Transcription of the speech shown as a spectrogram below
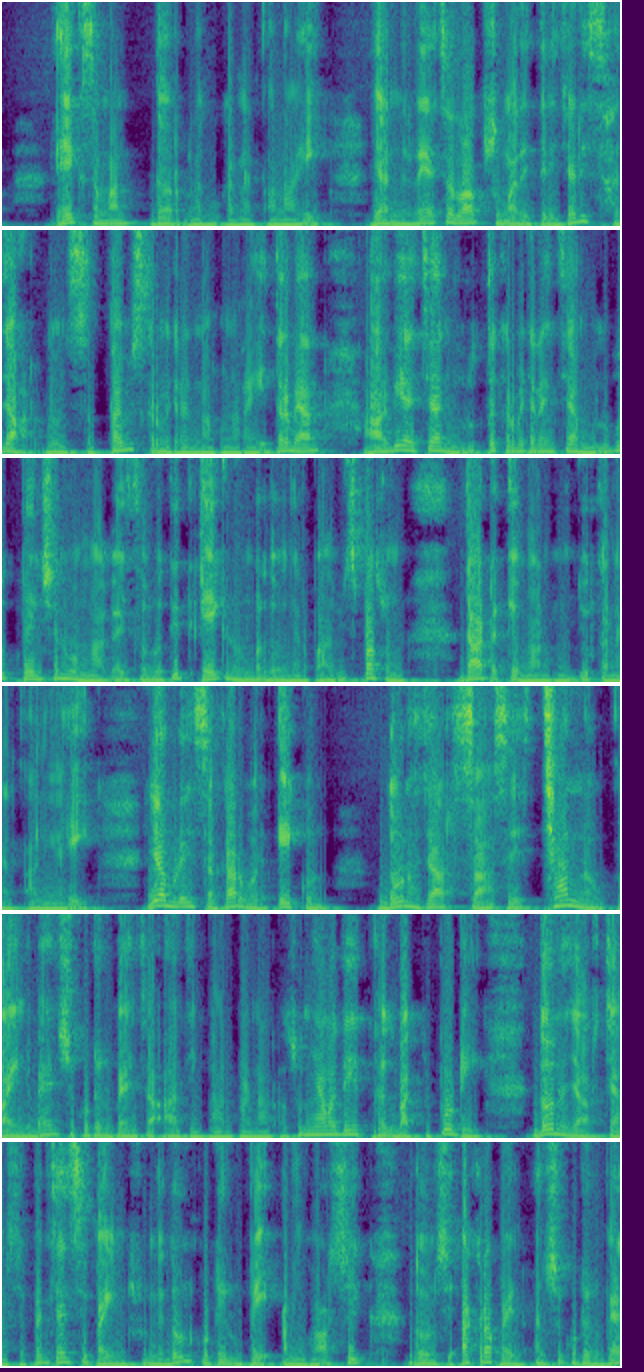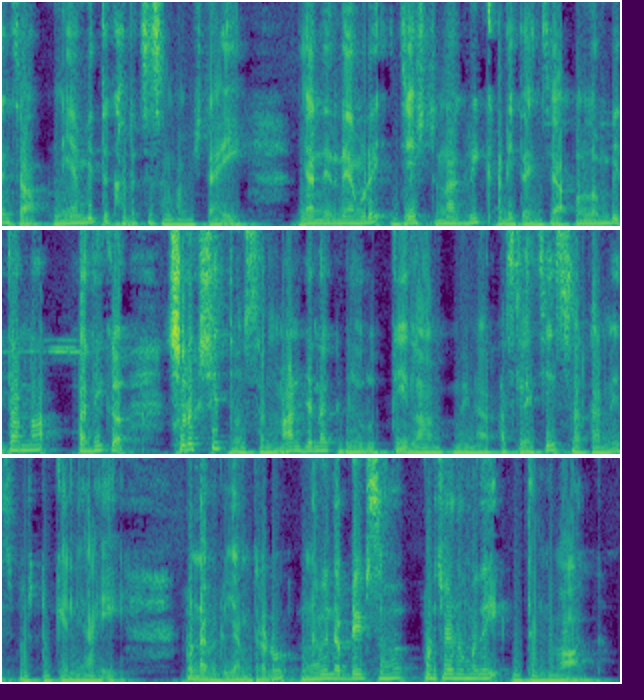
एक समान दर लागू करण्यात आला आहे. या निर्णयाचा लाभ सुमारे त्रेचाळीस हजार दोनशे सत्तावीस कर्मचाऱ्यांना होणार आहे. दरम्यान आरबीआयच्या निवृत्त कर्मचाऱ्यांच्या मूलभूत पेन्शन व महागाई सवलतीत एक नोव्हेंबर दोन हजार बावीसपासून दहा टक्के वाढ मंजूर करण्यात आली आहे. यामुळे सरकारवर एकूण दोन हजार सहाशे शहाण्णव पॉईंट ब्याऐंशी कोटी रुपयांचा आर्थिक भार पडणार असून यामध्ये थकबाकी पोटी दोन हजार चारशे पंच्याऐंशी पॉईंट शून्य दोन कोटी रुपये आणि वार्षिक दोनशे अकरा पॉईंट ऐंशी कोटी रुपयांचा नियमित खर्च समाविष्ट आहे. या निर्णयामुळे ज्येष्ठ नागरिक आणि त्यांच्या अवलंबितांना अधिक सुरक्षित व सन्मानजनक निवृत्ती लाभ मिळणार असल्याचे सरकारने स्पष्ट केले आहे. पुन्हा भेटूया मित्रांनो नवीन अपडेटसह पुढच्या व्हिडिओमध्ये धन्यवाद.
